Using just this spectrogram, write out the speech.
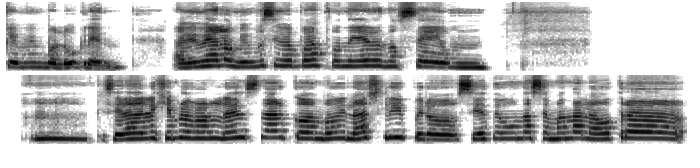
que me involucren. A mí me da lo mismo si me puedes poner, no sé, un... Quisiera dar el ejemplo de Brock Lesnar con Bobby Lashley, pero si es de una semana a la otra,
